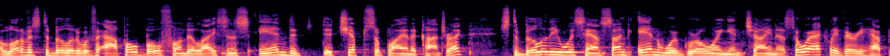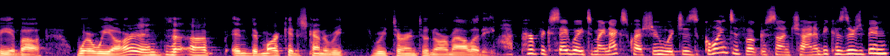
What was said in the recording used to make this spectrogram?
a lot of stability with Apple, both on the license and the, the chip supply and the contract. Stability with Samsung, and we're growing in China. So we're actually very happy about where we are, and uh, and the market is kind of re- returned to normality. Ah, Perfect segue to my next question, which is going to focus on China because there's been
